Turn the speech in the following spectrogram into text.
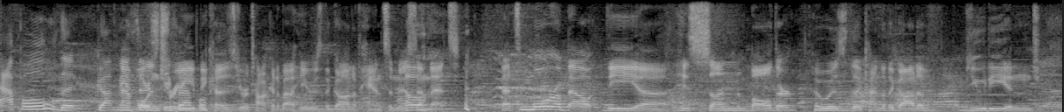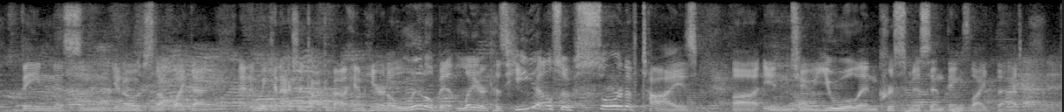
apple that got me apple and thirsty for tree apple? because you were talking about he was the god of handsomeness, Oh. and that's that's more about the uh, his son Balder, who is the kind of the god of beauty and vainness and you know stuff like that. And we can actually talk about him here in a little bit later because he also sort of ties uh, into Yule and Christmas and things like that.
